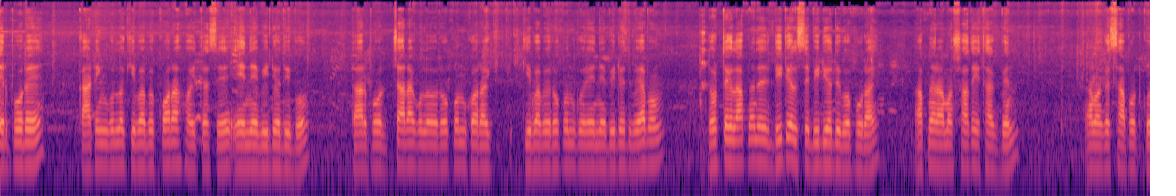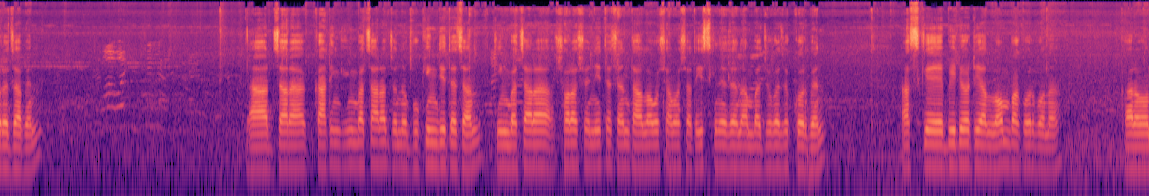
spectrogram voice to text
এরপরে কাটিংগুলো কীভাবে করা হইতাছে, এ নিয়ে ভিডিও দিব। তারপর চারাগুলো রোপণ করা কীভাবে রোপণ করে এনে ভিডিও দিব এবং ধরতে গেলে আপনাদের ডিটেলসে ভিডিও দেব পুরাই। আপনারা আমার সাথেই থাকবেন, আমাকে সাপোর্ট করে যাবেন। আর যারা কাটিং কিংবা চারার জন্য বুকিং দিতে চান, কিংবা চারা সরাসরি নিতে চান, তাহলে অবশ্যই আমার সাথে স্ক্রিনে দেওয়া নাম্বার যোগাযোগ করবেন। আজকে ভিডিওটি আর লম্বা করব না, কারণ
